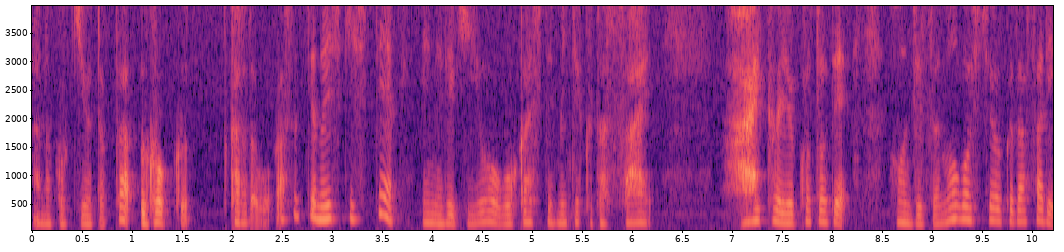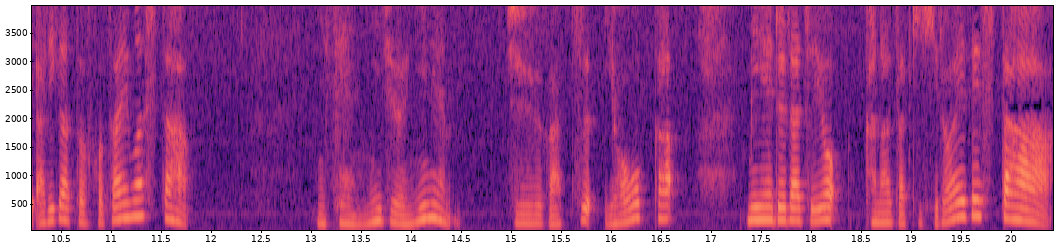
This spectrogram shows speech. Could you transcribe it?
あの呼吸とか動く体を動かすっていうのを意識してエネルギーを動かしてみてください。はいということで本日もご視聴くださりありがとうございました。2022年10月8日見えるラジオ金崎ひろえでした。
